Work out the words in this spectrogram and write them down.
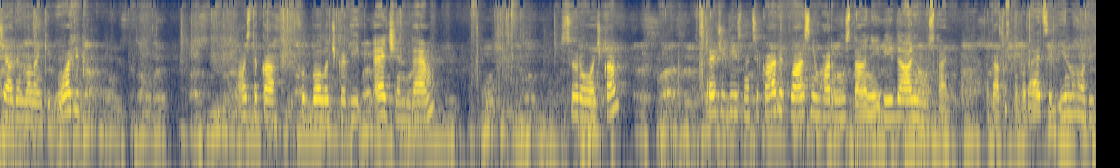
Ще один маленький бодік. Ось така футболочка від H&M. Сорочка. Речі дійсно цікаві, класні, в гарному стані, в ідеальному стані. А також попадаються і нові.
